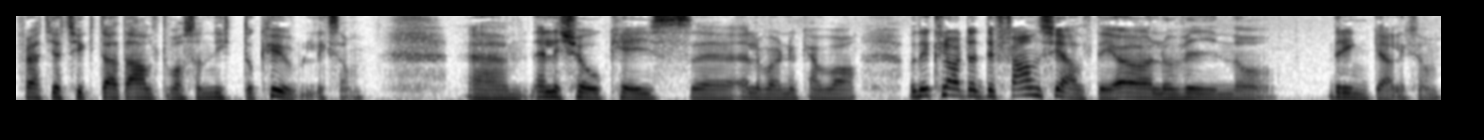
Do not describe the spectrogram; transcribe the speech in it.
För att jag tyckte att allt var så nytt och kul. Liksom. Um, eller showcase eh, eller vad det nu kan vara. Och det är klart att det fanns ju alltid öl och vin och drinkar. Liksom.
